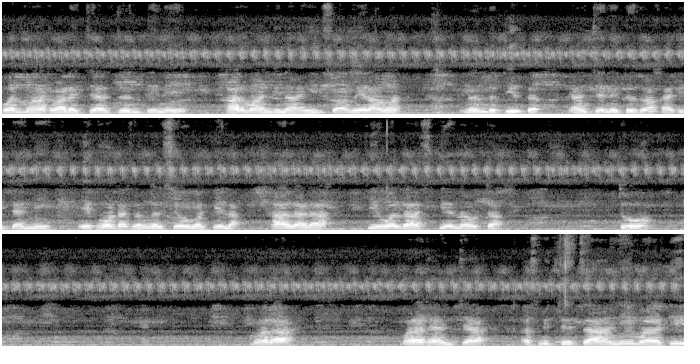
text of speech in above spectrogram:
पण मराठवाड्याच्या जनतेने हार मानली नाही. स्वामी रामानंद तीर्थ यांच्या नेतृत्वाखाली त्यांनी एक मोठा संघर्ष उभा केला. हा लढा केवळ राजकीय नव्हता. तो मरा मराठ्यांच्या अस्मितेचा आणि मराठी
